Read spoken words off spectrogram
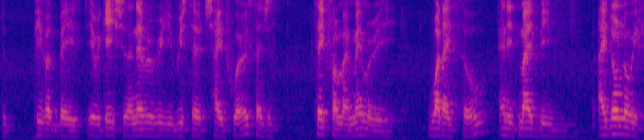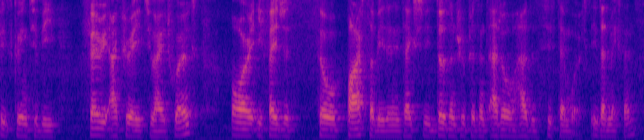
the pivot based irrigation, I never really research how it works. I just take from my memory what I saw, and it might be, I don't know if it's going to be very accurate to how it works, or if I just saw parts of it and it actually doesn't represent at all how the system works, if that makes sense.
